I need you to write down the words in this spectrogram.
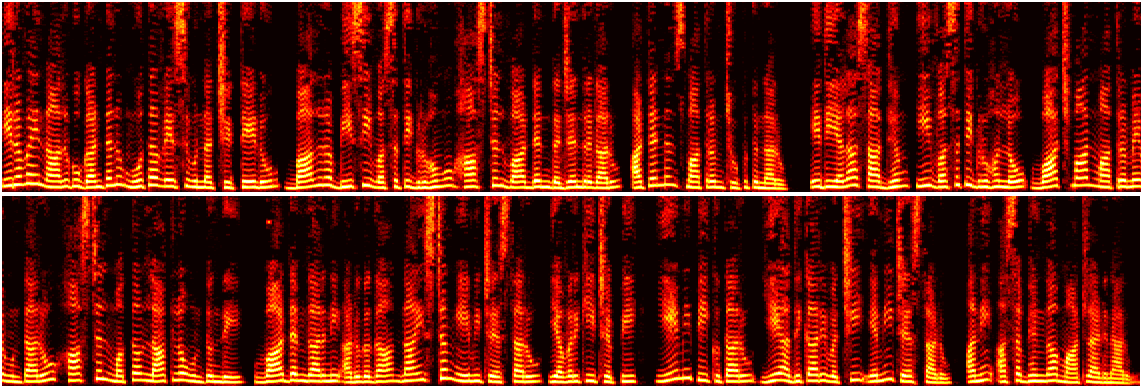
ఇరవై నాలుగు గంటలు మూత వేసి ఉన్న చిట్టేడు బాలుర బీసీ వసతి గృహము హాస్టల్ వార్డెన్ గజేంద్ర గారు అటెండెన్స్ మాత్రం చూపుతున్నారు. ఇది ఎలా సాధ్యం? ఈ వసతి గృహంలో వాచ్మాన్ మాత్రమే ఉంటారు. హాస్టల్ మొత్తం లాక్లో ఉంటుంది. వార్డెన్ గారిని అడుగగా నా ఇష్టం ఏమి చేస్తారు? ఎవరికీ చెప్పి ఏమి పీకుతారు? ఏ అధికారి వచ్చి ఏమీ చేస్తాడు? అని అసభ్యంగా మాట్లాడినారు.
